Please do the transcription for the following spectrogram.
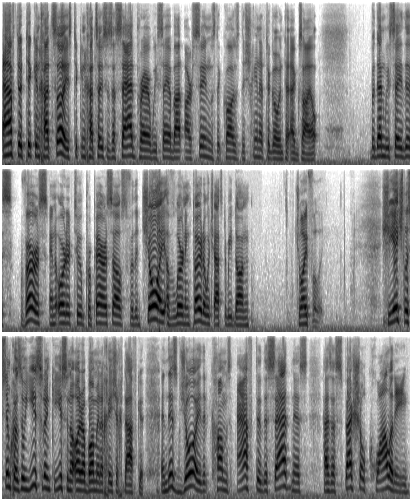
after Tikkun Chatzos. Tikkun Chatzos is a sad prayer we say about our sins that caused the Shekhinah to go into exile. But then we say this verse in order to prepare ourselves for the joy of learning Torah, which has to be done joyfully. And this joy that comes after the sadness has a special quality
